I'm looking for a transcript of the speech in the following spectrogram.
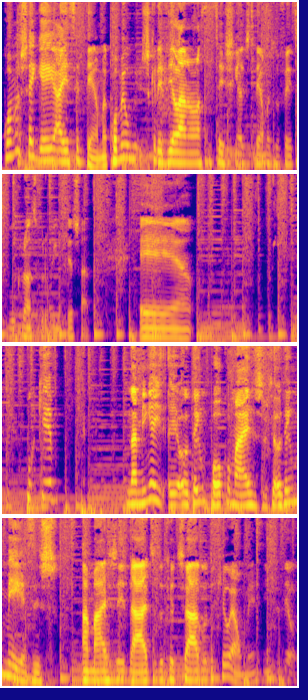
Como eu cheguei a esse tema? Como eu escrevi lá na nossa cestinha de temas do Facebook, nosso grupinho fechado. É. Porque na minha. Eu tenho um pouco mais. Eu tenho meses a mais de idade do que o Thiago do que o Elmer, entendeu?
